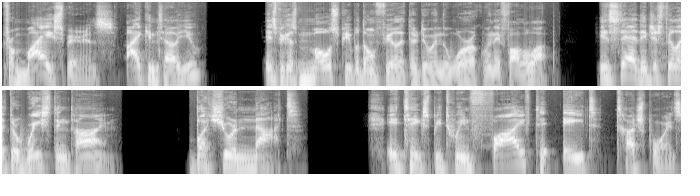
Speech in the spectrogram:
from my experience, I can tell you it's because most people don't feel that they're doing the work when they follow up. Instead, they just feel like they're wasting time. But you're not. It takes between five to eight touch points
